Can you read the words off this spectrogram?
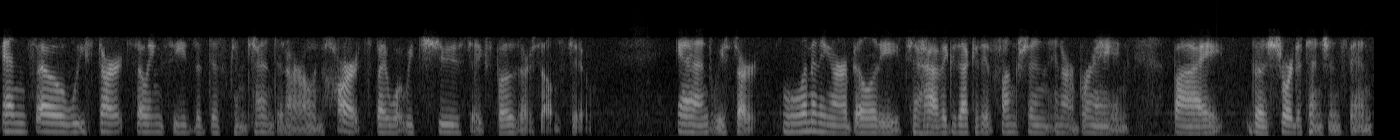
And so we start sowing seeds of discontent in our own hearts by what we choose to expose ourselves to. And we start limiting our ability to have executive function in our brain by the short attention span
